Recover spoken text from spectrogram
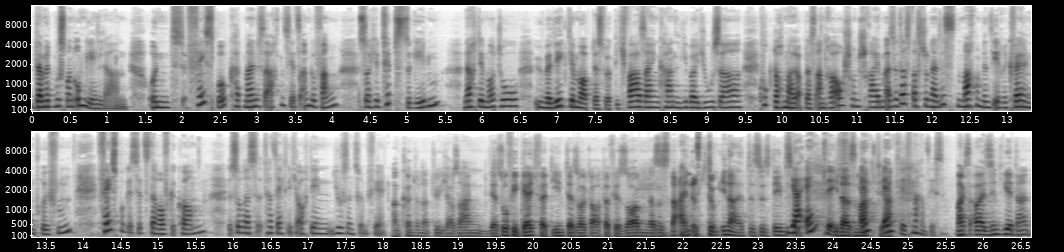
Damit muss man umgehen lernen. Und Facebook hat meines Erachtens jetzt angefangen, solche Tipps zu geben, nach dem Motto, überleg dir mal, ob das wirklich wahr sein kann, lieber User. Guck doch mal, ob das andere auch schon schreiben. Also das, was Journalisten machen, wenn sie ihre Quellen prüfen. Facebook ist jetzt darauf gekommen, sowas tatsächlich auch den Usern zu empfehlen. Man könnte natürlich auch sagen, wer so viel Geld verdient, der sollte auch dafür sorgen, dass es eine Einrichtung innerhalb des Systems ja, gibt, endlich. die das macht. End, ja. Endlich machen sie es. Max, aber sind wir da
